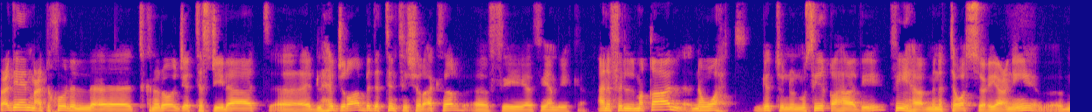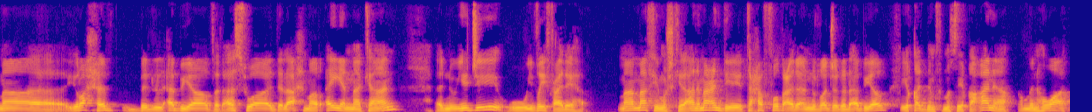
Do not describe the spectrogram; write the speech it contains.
بعدين مع دخول آه، التكنولوجيا التسجيلات آه، الهجرة بدأت تنتشر أكثر آه، في في أمريكا. أنا في المقال نوهت قلت إنه الموسيقى هذه فيها من التوسع يعني ما يرحب بالأبيض، الأسود، الأحمر ايا ما كان إنه يجي ويضيف عليها. ما ما في مشكلة، أنا ما عندي تحفظ على انه الرجل الأبيض يقدم في الموسيقى، أنا من هواة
